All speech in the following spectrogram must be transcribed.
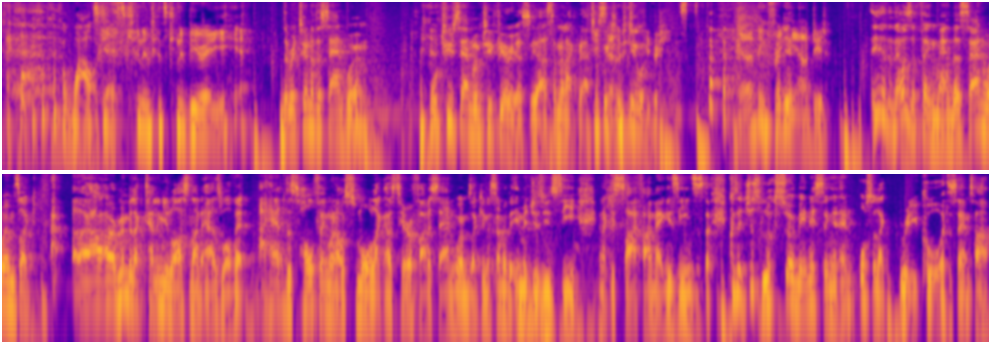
wow, okay. It's gonna it's gonna be ready. The Return of the Sandworm. or Two Sandworm, Too Furious. Yeah, something like that. Can Seven, do Furious. yeah, that thing freaked yeah. me out, dude. Yeah, that was the thing, man. The sandworms, like, I, remember like telling you last night as well that I had this whole thing when I was small. Like, I was terrified of sandworms. Like, you know, some of the images you'd see in like these sci-fi magazines and stuff, because it just looks so menacing and also like really cool at the same time.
